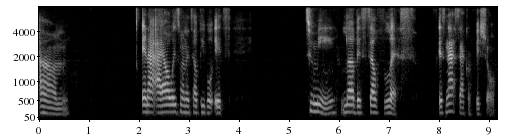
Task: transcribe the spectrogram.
Um, and I, I always want to tell people it's to me, love is selfless. It's not sacrificial.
